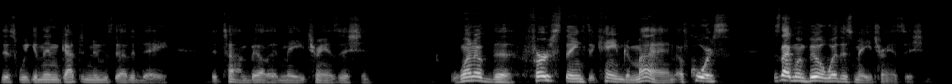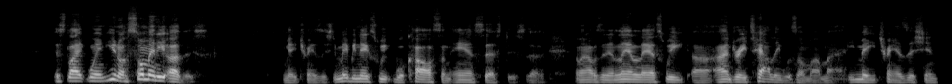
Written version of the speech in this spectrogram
this week, and then got the news the other day that Thom Bell had made transition. One of the first things that came to mind, of course, it's like when Bill Withers made transition. It's like when, you know, so many others made transition. Maybe next week we'll call some ancestors. Uh, when I was in Atlanta last week, uh, Andre Talley was on my mind. He made transition,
